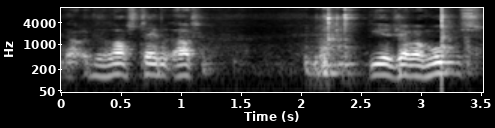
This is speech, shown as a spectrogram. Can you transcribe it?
Think that'll be the last time that that gauge ever moves.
